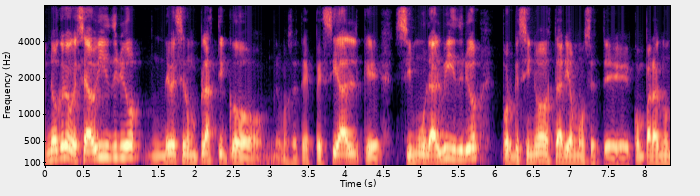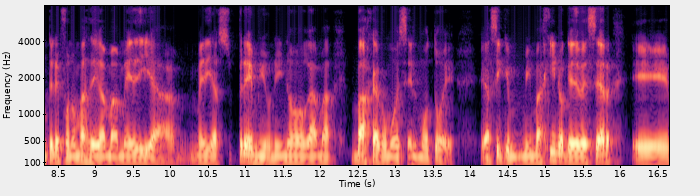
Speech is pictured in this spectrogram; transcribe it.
No creo que sea vidrio, debe ser un plástico digamos, este, especial que simula el vidrio, porque si no estaríamos este, comparando un teléfono más de gama media, medias premium y no gama baja como es el Moto E. Así que me imagino que debe ser eh,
